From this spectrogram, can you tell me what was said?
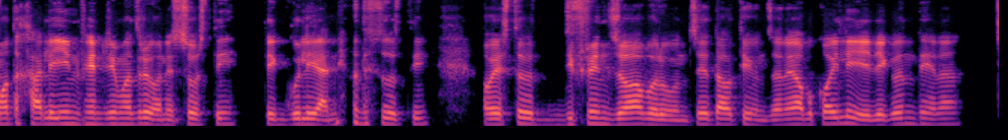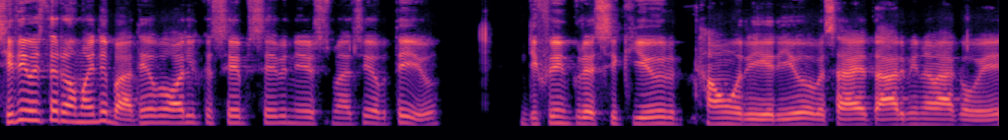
म त खालि इन्फेन्ट्री मात्रै हुने सोच्थेँ। त्यो गोली हान्ने मात्रै सोच्थेँ। अब यस्तो डिफ्रेन्ट जबहरू हुन्छ यताउति हुन्छ भने अब कहिले हेरेको पनि थिएन। छिटै त रमाइलो भएको थियो। अब अलिक सेभ सेभेन इयर्समा चाहिँ अब त्यही हो। डिफ्रेन्ट कुरा सिकियो ठाउँहरू हेरियो अब सायद आर्मी नभएको भए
